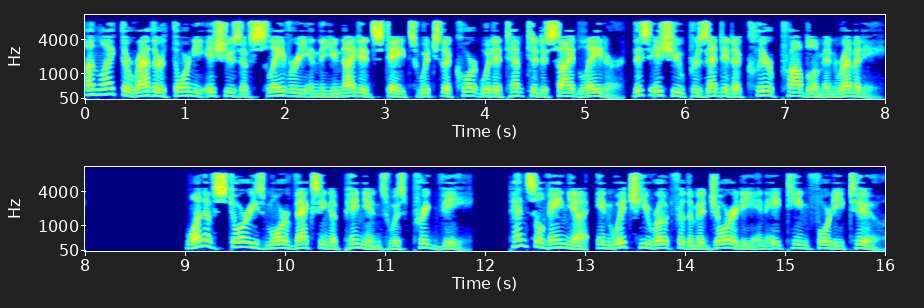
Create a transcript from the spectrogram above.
Unlike the rather thorny issues of slavery in the United States which the court would attempt to decide later, this issue presented a clear problem and remedy. One of Story's more vexing opinions was Prigg v. Pennsylvania, in which he wrote for the majority in 1842.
